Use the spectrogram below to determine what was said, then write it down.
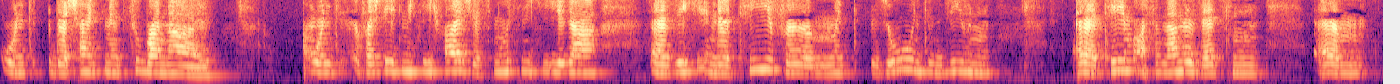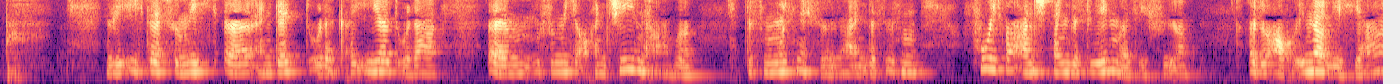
Und das scheint mir zu banal. Und versteht mich nicht falsch, es muss nicht jeder äh, sich in der Tiefe mit so intensiven äh, Themen auseinandersetzen, ähm, wie ich das für mich äh, entdeckt oder kreiert oder ähm, für mich auch entschieden habe. Das muss nicht so sein. Das ist ein furchtbar anstrengendes Leben, was ich führe. Also auch innerlich, ja,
